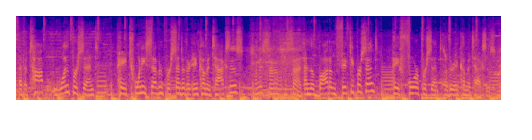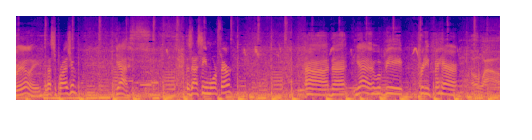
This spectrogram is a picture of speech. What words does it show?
that the top 1% pay 27% of their income in taxes 27%. and the bottom 50% pay 4% of their income in taxes? Really? Would that surprise you? Yes. Does that seem more fair? Uh, that yeah, it would be pretty fair. Oh wow.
